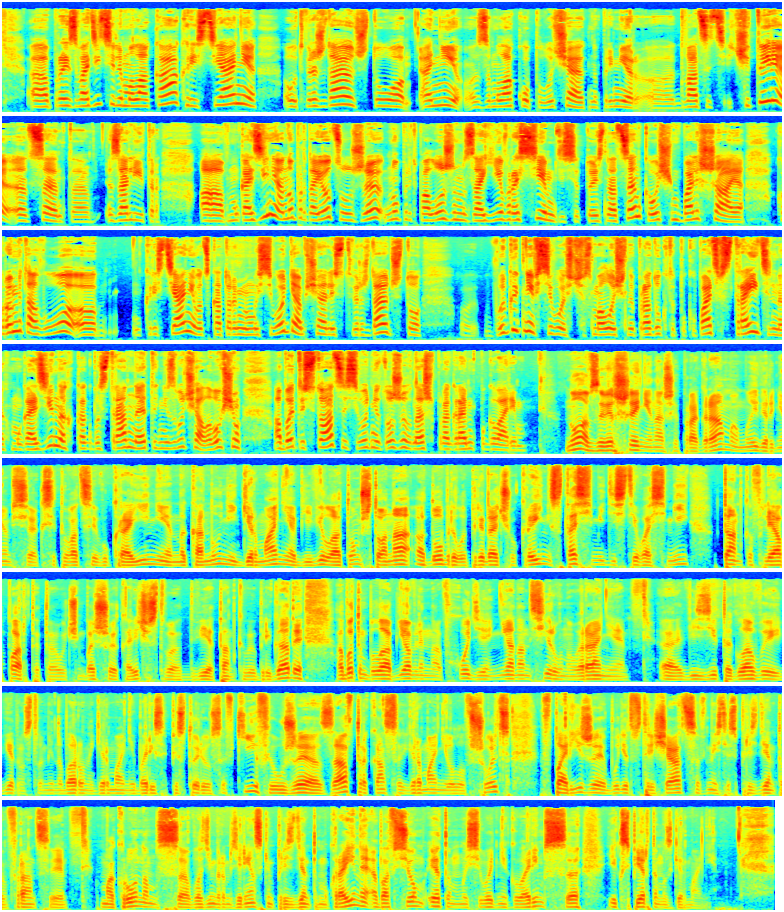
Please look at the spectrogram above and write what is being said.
производители молока, крестьяне, утверждают, что они за молоко получают, например, 24 цента за литр, а в магазине оно продается уже, ну, предположим, за евро 70, то есть наценка очень большая. Кроме того, э, крестьяне, вот с которыми мы сегодня общались, утверждают, что выгоднее всего сейчас молочные продукты покупать в строительных магазинах, как бы странно это ни звучало. В общем, об этой ситуации сегодня тоже в нашей программе поговорим. Ну а в завершении нашей программы мы вернемся к ситуации в Украине. Накануне Германия объявила о том, что она одобрила передачу Украине 178 танков «Леопард». Это очень большое количество, две танковые бригады. Об этом было объявлено в ходе неанонсированного ранее э, визита главы ведомства Минобороны Германии Бориса Писториуса в Киев. И уже завтра канцлер Германии Олаф Шольц в Париже будет встречаться вместе с президентом Франции Макроном, с Владимиром Зеленским, президентом Украины. Обо всем этом мы сегодня говорим с экспертом из Германии.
